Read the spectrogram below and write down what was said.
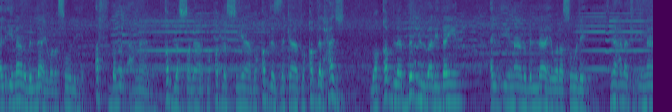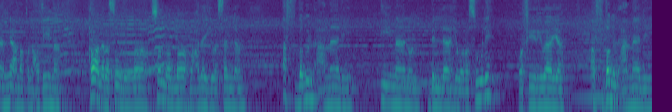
الإيمان بالله ورسوله أفضل الأعمال قبل الصلاة وقبل الصيام وقبل الزكاة وقبل الحج وقبل بر الوالدين الإيمان بالله ورسوله. نعمة الإيمان نعمة عظيمة. قال رسول الله صلى الله عليه وسلم أفضل الأعمال إيمان بالله ورسوله. وفي رواية أفضل الأعمال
